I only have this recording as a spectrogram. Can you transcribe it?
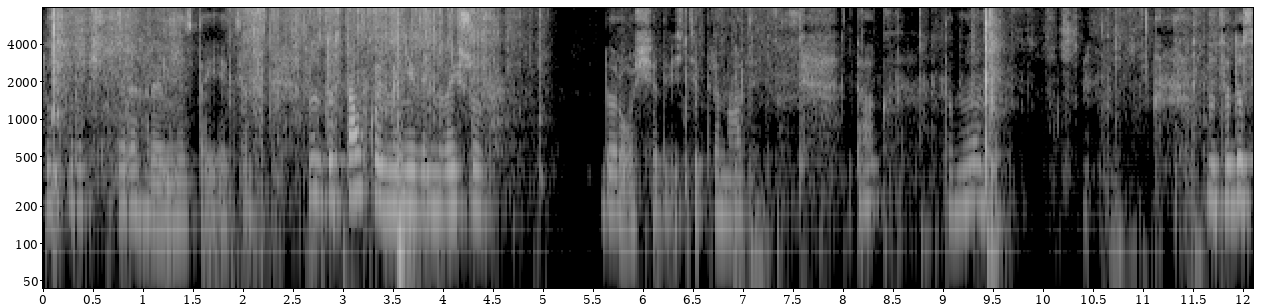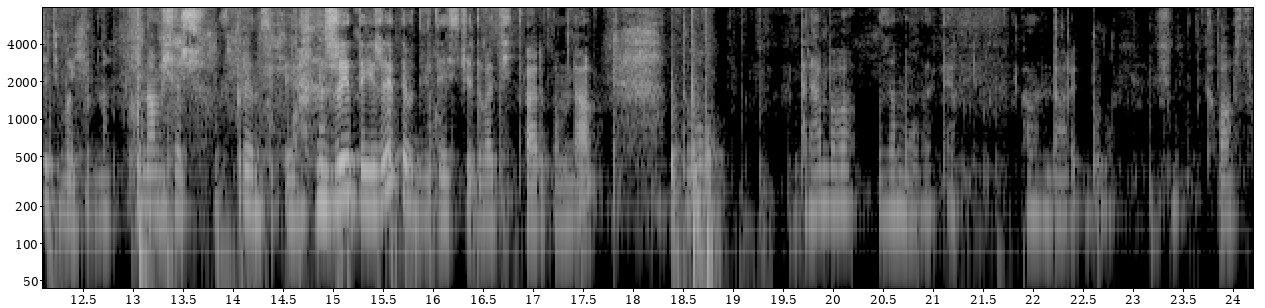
144 гривні, здається. Ну, з доставкою мені він вийшов дорожче 213. Так, тому ну, це досить вигідно. І нам ще ж, в принципі, жити і жити в 2024-му, да? то треба замовити. Календарик було. Клас.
